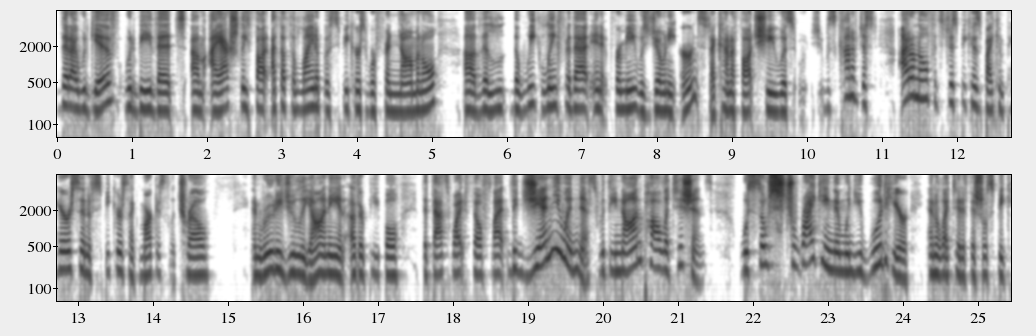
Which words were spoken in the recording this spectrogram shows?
that I would give would be that um, I actually thought I thought the lineup of speakers were phenomenal. Uh, the the weak link for that in it for me was Joni Ernst. I kind of thought she was she was kind of just I don't know if it's just because by comparison of speakers like Marcus Luttrell and Rudy Giuliani and other people that that's why it fell flat. The genuineness with the non politicians was so striking than when you would hear an elected official speak,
